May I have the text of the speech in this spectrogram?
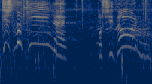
Τι συμβαίνει; Ποσειδών.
